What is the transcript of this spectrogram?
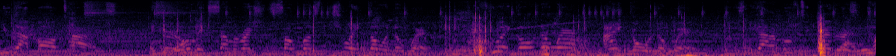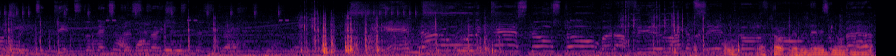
You ball much that you ain't going nowhere. And if you ain't going nowhere, I ain't going nowhere. Cause we move a to to the next destination. And I don't wanna cast no stone, but I feel like I'm sitting Oh, I weird doing that.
